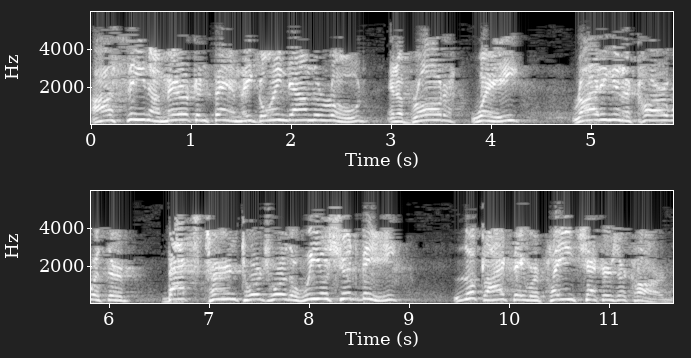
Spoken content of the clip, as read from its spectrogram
I've seen an American family going down the road in a broad way, riding in a car with their backs turned towards where the wheel should be, looked like they were playing checkers or cards.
